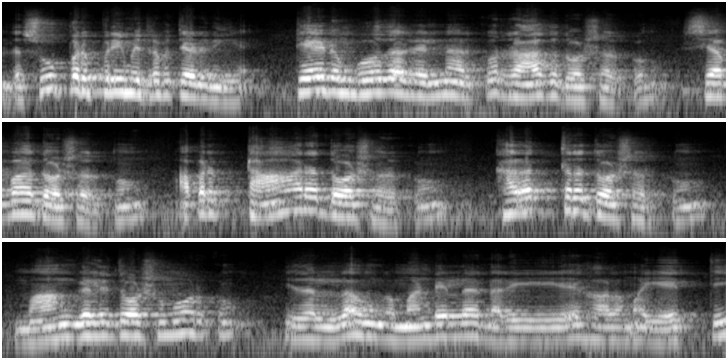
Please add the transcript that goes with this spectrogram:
இந்த சூப்பர் ப்ரீமியத்தில் போய் தேடுவீங்க. தேடும்போது அதில் என்ன இருக்கும்? ராகு தோஷம் இருக்கும் செவ்வாய் தோஷம் இருக்கும் அப்புறம் தார தோஷம் இருக்கும் கலத்திர தோஷம் இருக்கும் மாங்கலி தோஷமும் இருக்கும். இதெல்லாம் உங்கள் மண்டையில் நிறைய காலமாக ஏற்றி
